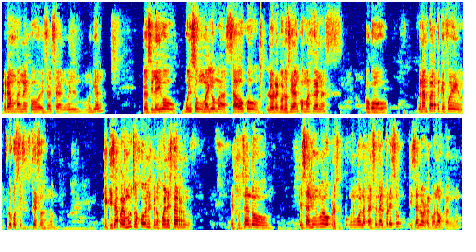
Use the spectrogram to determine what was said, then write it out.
gran manejo de salsa a nivel mundial. Pero si le digo Wilson Mayoma Saoko, lo reconocerán con más ganas, o como gran parte que fue Frucos y Sucesos, ¿no? Que quizás para muchos jóvenes que nos pueden estar escuchando es alguien nuevo, pero si pongo la canción al preso, quizás lo reconozcan, ¿no?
